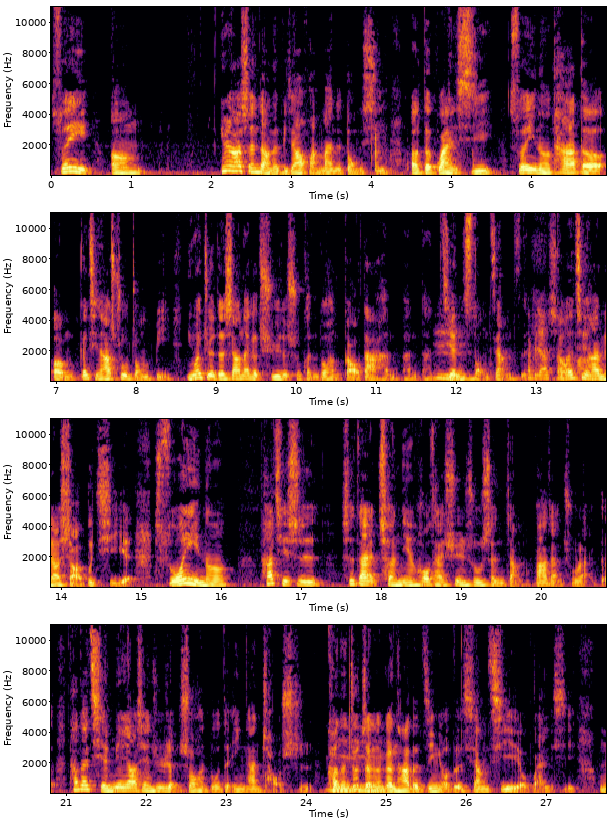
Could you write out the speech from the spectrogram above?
所以嗯。因为它生长的比较缓慢的东西，呃的关系，所以呢，它的嗯跟其他树种比，你会觉得像那个区域的树可能都很高大、很很很尖耸这样子，它比较小，而且它比较小不起眼，所以呢，它其实是在成年后才迅速生长发展出来的。它在前面要先去忍受很多的阴暗潮湿，可能就整个跟它的精油的香气也有关系。嗯，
